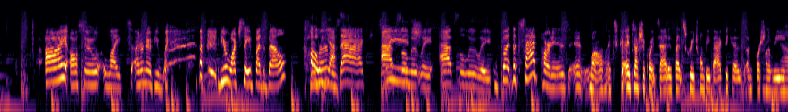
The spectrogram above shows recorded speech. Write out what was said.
I also liked. I don't know if you if you ever watched Saved by the Bell. Oh, yeah, Zach. Absolutely, absolutely. But the sad part is, and well, it's it's actually quite sad, is that Screech won't be back because unfortunately we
